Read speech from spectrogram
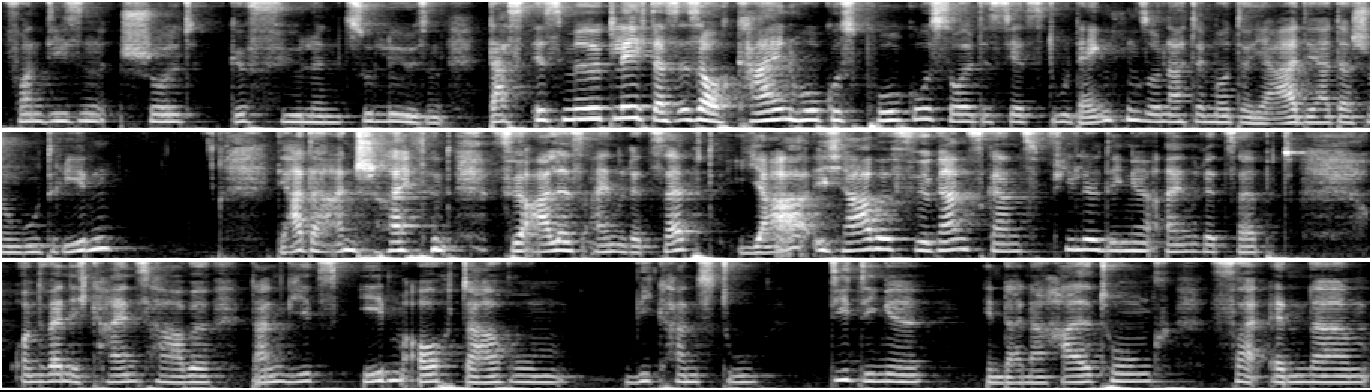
von diesen Schuldgefühlen zu lösen. Das ist möglich, das ist auch kein Hokuspokus, solltest jetzt du denken, so nach dem Motto, ja, die hat da schon gut reden. Der hat da anscheinend für alles ein Rezept. Ja, ich habe für ganz, ganz viele Dinge ein Rezept. Und wenn ich keins habe, dann geht es eben auch darum, wie kannst du die Dinge in deiner Haltung verändern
